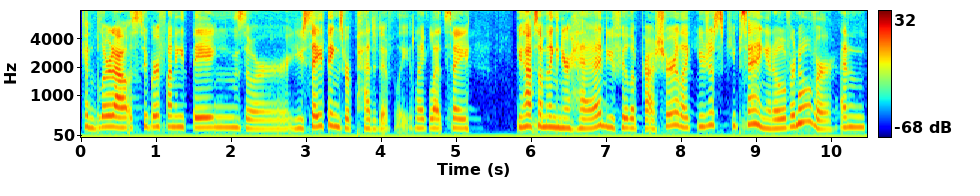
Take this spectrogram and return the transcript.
can blurt out super funny things or you say things repetitively. Like, let's say you have something in your head, you feel the pressure, like you just keep saying it over and over. And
